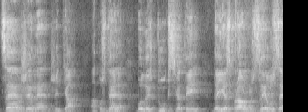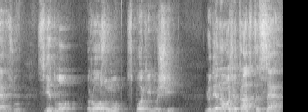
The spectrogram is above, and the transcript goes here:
це вже не життя, а пустеля. Бо лише Дух Святий дає справжню силу серцю, світло розуму, спокій душі. Людина може втратити все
